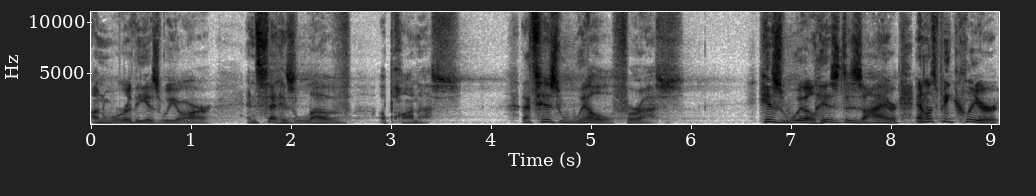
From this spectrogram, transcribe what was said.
unworthy as we are, and set his love upon us. That's his will for us. His will, his desire. And let's be clear,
